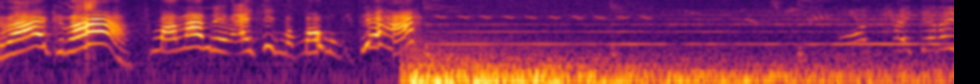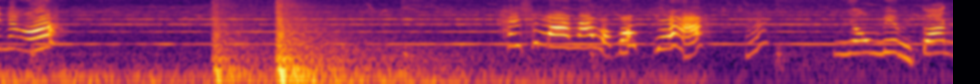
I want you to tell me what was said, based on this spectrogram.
ក្រាក្រាស្មានណានាងឯងចេញមកបោះមុខផ្ទះហ៎អូនខៃទៀតអីហ្នឹងហ៎ហើយស្មានណាមកបោះផ្ទះហ៎ខ្ញុំវាមិនតាន់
